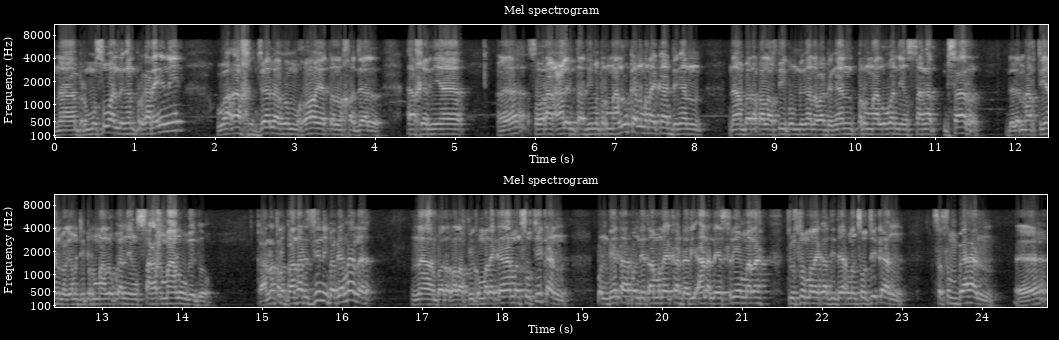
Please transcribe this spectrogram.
Nah, bermusuhan dengan perkara ini wa akhjalahum ghayatal khajal. Akhirnya eh, seorang alim tadi mempermalukan mereka dengan nah barakallahu fikum dengan apa? Dengan permaluan yang sangat besar. Dalam artian bagaimana dipermalukan yang sangat malu gitu. Karena terbatas di sini bagaimana? Nah, barakallahu fikum mereka mensucikan pendeta-pendeta mereka dari anak dan istri malah justru mereka tidak mensucikan sesembahan eh,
